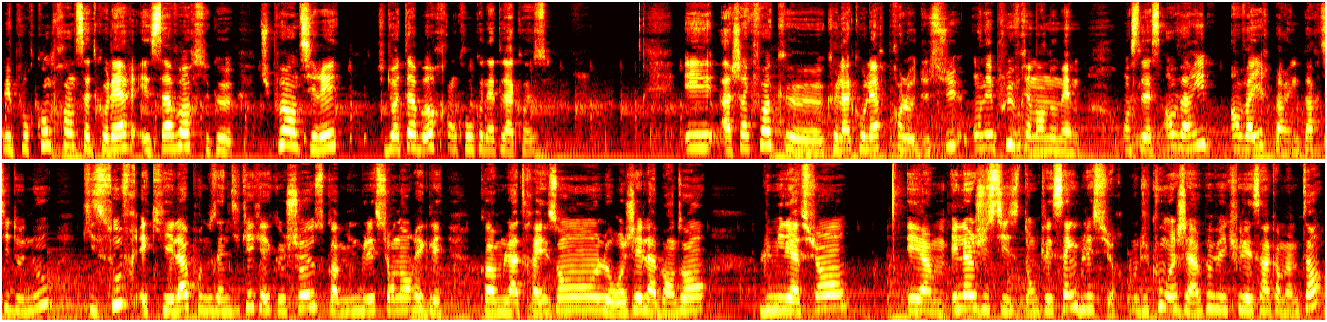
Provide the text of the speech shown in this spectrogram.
Mais pour comprendre cette colère et savoir ce que tu peux en tirer, tu dois d'abord en reconnaître la cause. Et à chaque fois que, que la colère prend le dessus, on n'est plus vraiment nous-mêmes. On se laisse envahir, envahir par une partie de nous qui souffre et qui est là pour nous indiquer quelque chose comme une blessure non réglée, comme la trahison, le rejet, l'abandon, l'humiliation, euh, et, l'injustice, donc les cinq blessures. du coup, moi j'ai un peu vécu les cinq en même temps.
